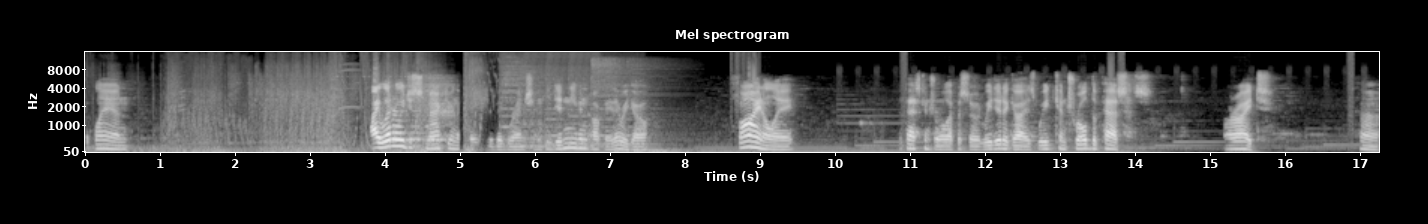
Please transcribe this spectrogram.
The plan. I literally just smacked you in the face with a big wrench, and he didn't even... Okay, there we go. Finally! The pest control episode. We did it, guys. We controlled the pests. Alright. Huh.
